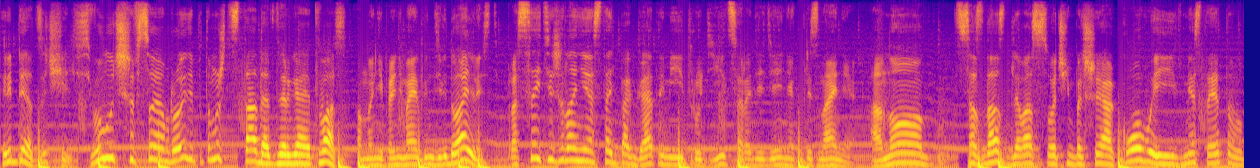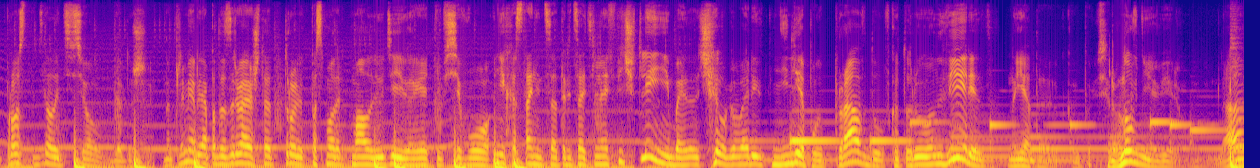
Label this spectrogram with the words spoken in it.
ребят, зачились. Вы лучше в своем роде, потому что стадо отвергает вас. Оно не принимает индивидуальность. Бросайте желание стать богатыми и трудиться ради денег, признания. Оно создаст для вас очень большие оковы, и вместо этого просто делайте все для души. Например, я подозреваю, что этот ролик посмотрит мало людей, вероятнее всего, у них останется отрицательное впечатление, ибо этот чел говорит нелепую правду, в которую он верит. Но я-то как бы все равно в нее верю. Да?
